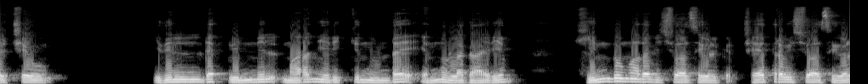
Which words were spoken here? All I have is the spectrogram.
ലക്ഷ്യവും ഇതിന്റെ പിന്നിൽ മറഞ്ഞിരിക്കുന്നുണ്ട് എന്നുള്ള കാര്യം ഹിന്ദുമത വിശ്വാസികൾക്ക് ക്ഷേത്രവിശ്വാസികൾ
